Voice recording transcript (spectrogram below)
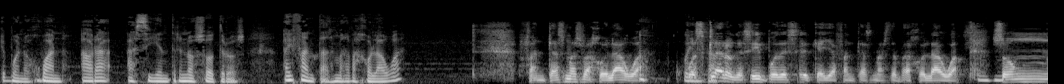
Eh, bueno, Juan, ahora así entre nosotros, ¿hay fantasmas bajo el agua? Fantasmas bajo el agua. Pues claro que sí, puede ser que haya fantasmas debajo del agua. Son,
